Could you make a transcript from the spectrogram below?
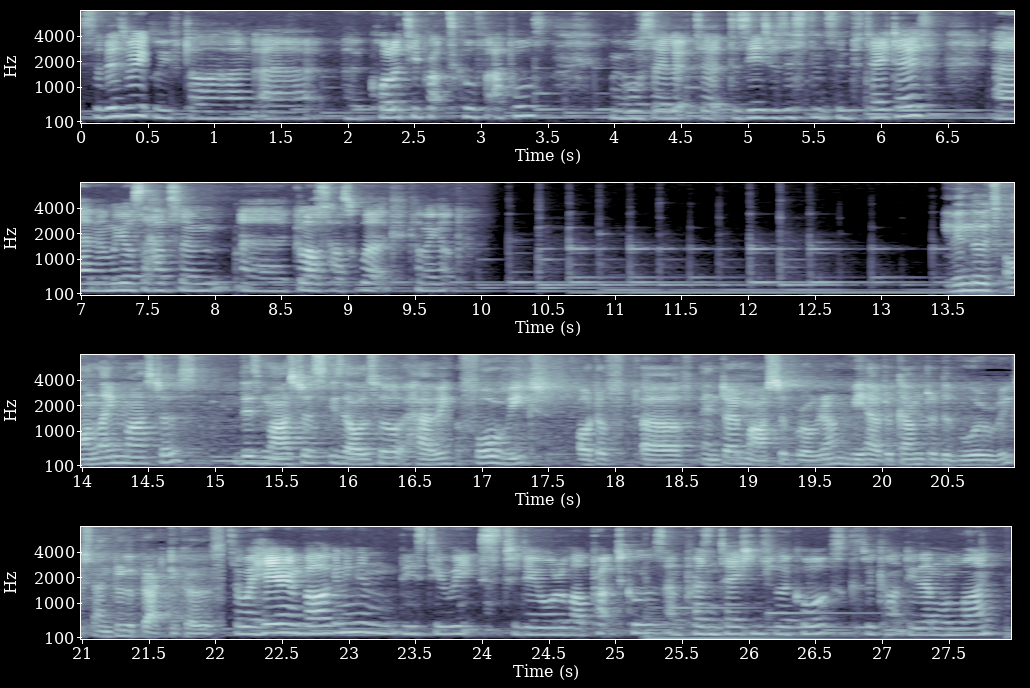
So this week we've done uh, a quality practical for apples. We've also looked at disease resistance in potatoes um, and we also have some uh, glasshouse work coming up. Even though it's online masters, this masters is also having four weeks out of uh, entire master program. We have to come to the WUR weeks and to the practicals. So we're here in Wageningen in these two weeks to do all of our practicals and presentations for the course because we can't do them online.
